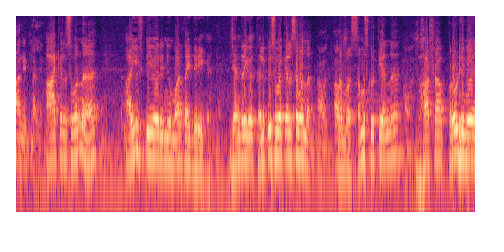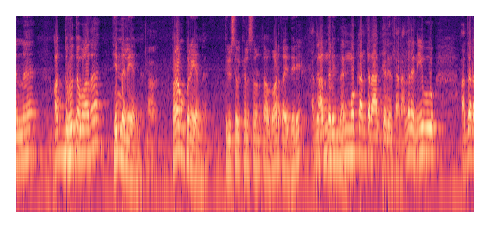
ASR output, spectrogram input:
ಆ ನಿಟ್ಟಿನಲ್ಲಿ. ಆ ಕೆಲಸವನ್ನ ಆಯುಷ್ ಟಿವಿಯವರು ನೀವು ಮಾಡ್ತಾ ಇದ್ದೀರಿ ಈಗ. ಜನರಿಗೆ ತಲುಪಿಸುವ ಕೆಲಸವನ್ನ ನಮ್ಮ ಸಂಸ್ಕೃತಿಯನ್ನ ಭಾಷಾ ಪ್ರೌಢಿಮೆಯನ್ನು ಅದ್ಭುತವಾದ ಹಿನ್ನೆಲೆಯನ್ನು ಪರಂಪರೆಯನ್ನು ತಿಳಿಸುವ ಕೆಲಸವನ್ನು ತಾವು ಮಾಡ್ತಾ ಇದ್ದೀರಿ. ಅದು ನಿಮ್ಮ- ಆದ್ದರಿಂದ ನಿಮ್ಮ ಮುಖಾಂತರ ಆಗ್ತದೆ ಸರ್. ಅಂದ್ರೆ ನೀವು ಅದರ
